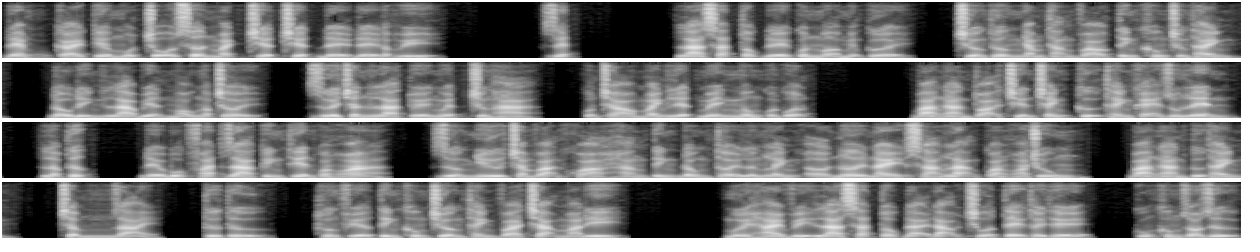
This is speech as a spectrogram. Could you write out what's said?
đem cái kia một chỗ sơn mạch triệt triệt để để đập hủy. Giết! La sát tộc đế quân mở miệng cười, trường thương nhắm thẳng vào tinh không trường thành, đầu đỉnh là biển máu ngập trời, dưới chân là tuế nguyệt trường hà cuộn trào mãnh liệt mênh mông cuộn cuộn. Ba ngàn tọa chiến tranh cự thành khẽ run lên, lập tức đều buộc phát ra kinh thiên quang hoa, dường như trăm vạn khỏa hàng tinh đồng thời lừng lánh ở nơi này sáng lạng quang hoa chung, ba ngàn cự thành, chậm rãi, từ từ, hướng phía tinh không trường thành va chạm mà đi. Mười hai vị la sát tộc đại đạo chúa tể thấy thế cũng không do dự,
